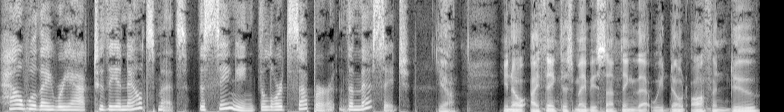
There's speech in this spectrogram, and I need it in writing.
How will they react to the announcements, the singing, the Lord's Supper, the message? Yeah. You know, I think this may be something that we don't often do.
